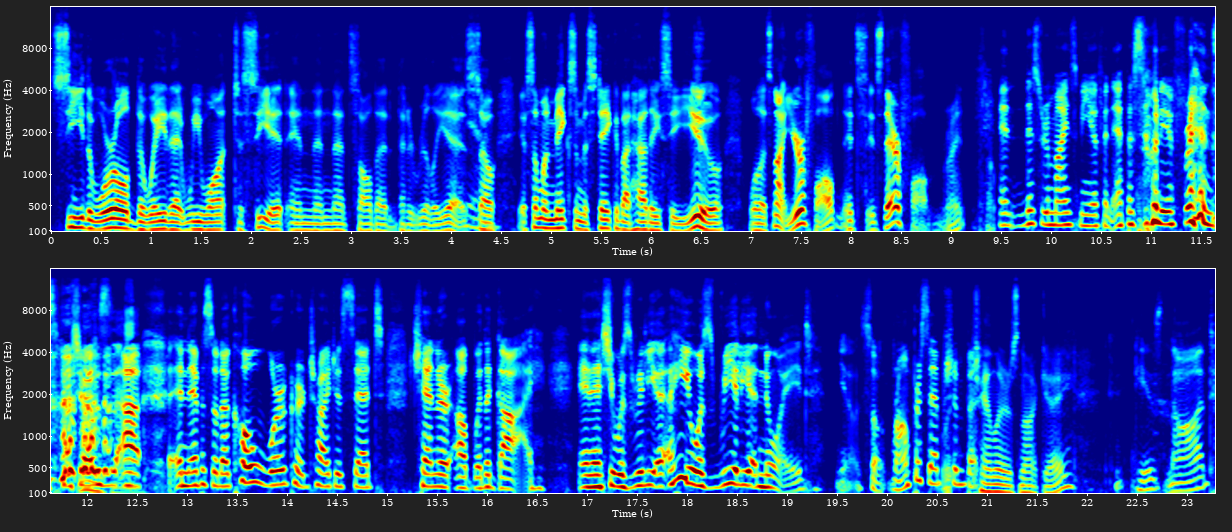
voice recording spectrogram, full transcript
see the world the way that we want to see it, and then that's all that, that it really is. So, if someone makes a mistake about how they see you, well, it's not your fault. It's, it's their fault, right? So. And this reminds me of an episode in Friends, which was uh, an episode a co-worker tried to set Chandler up with a guy, and then she was really, uh, he was really annoyed. You know, so wrong perception, but Chandler is not gay. he is not.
